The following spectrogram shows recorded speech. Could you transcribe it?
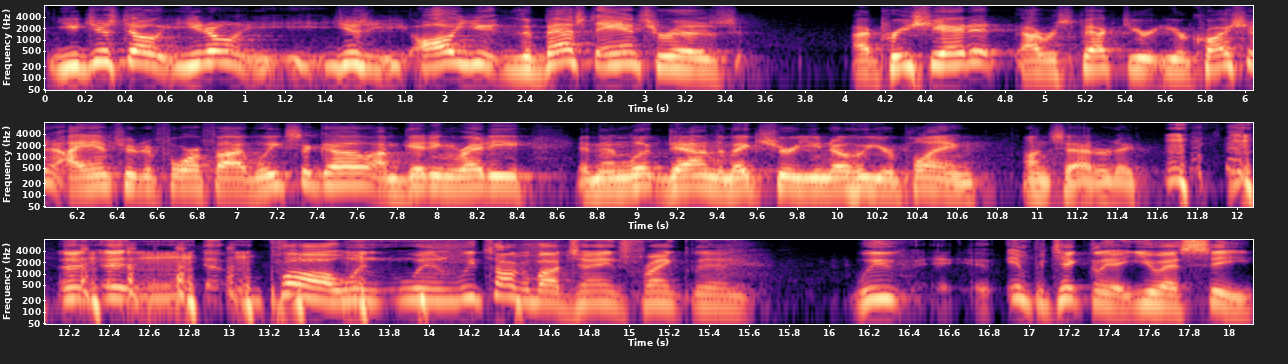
you just don't. You don't. You just all you. The best answer is, I appreciate it. I respect your your question. I answered it four or five weeks ago. I'm getting ready, and then look down to make sure you know who you're playing on Saturday. Uh, Paul, when when we talk about James Franklin we've, in particular at USC,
